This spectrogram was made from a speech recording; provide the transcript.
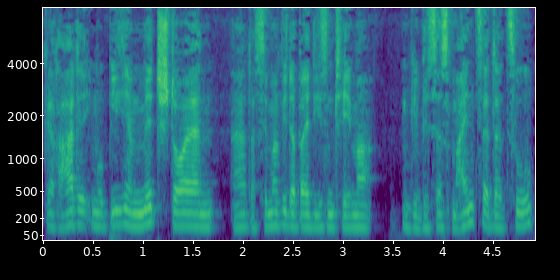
gerade Immobilien mit Steuern, das sind wir wieder bei diesem Thema, ein gewisses Mindset dazu.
